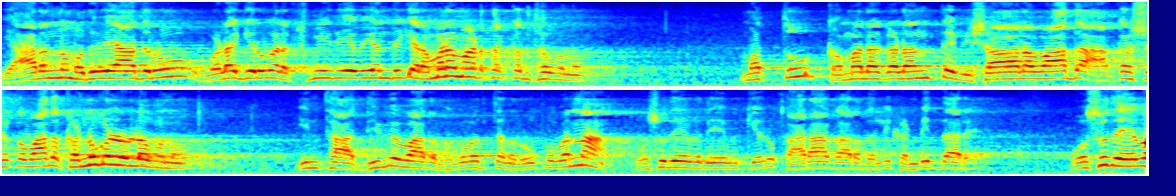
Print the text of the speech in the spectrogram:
ಯಾರನ್ನು ಮದುವೆಯಾದರೂ ಒಳಗಿರುವ ಲಕ್ಷ್ಮೀದೇವಿಯೊಂದಿಗೆ ರಮಣ ಮಾಡತಕ್ಕಂಥವನು. ಮತ್ತು ಕಮಲಗಳಂತೆ ವಿಶಾಲವಾದ, ಆಕರ್ಷಕವಾದ ಕಣ್ಣುಗಳುಳ್ಳವನು. ಇಂಥ ದಿವ್ಯವಾದ ಭಗವಂತನ ರೂಪವನ್ನು ವಸುದೇವ ದೇವಿಕೆಯರು ಕಾರಾಗಾರದಲ್ಲಿ ಕಂಡಿದ್ದಾರೆ. ವಸುದೇವ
